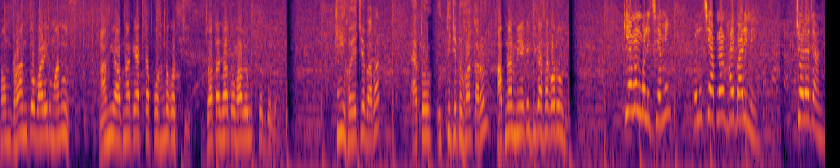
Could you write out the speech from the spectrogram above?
সম্ভ্রান্ত বাড়ির মানুষ, আমি আপনাকে একটা প্রশ্ন করছি। যথাযথভাবে উত্তর দেবেন। কি হয়েছে বাবা? এত উত্তেজিত হওয়ার কারণ? আপনার মেয়েকে জিজ্ঞাসা করুন। কি এমন বলেছি আমি? বলেছি আপনার ভাই বাড়ি নেই। চলে যান।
